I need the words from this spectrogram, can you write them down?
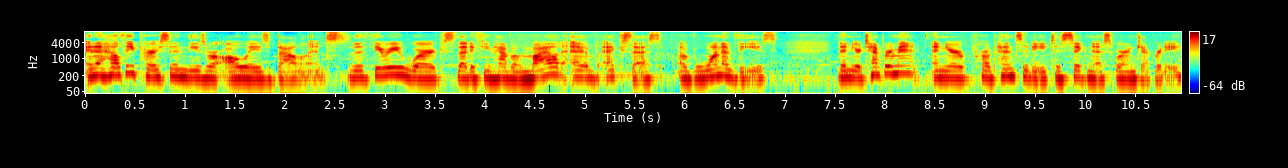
In a healthy person, these were always balanced. The theory works that if you have a mild excess of one of these, then your temperament and your propensity to sickness were in jeopardy.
